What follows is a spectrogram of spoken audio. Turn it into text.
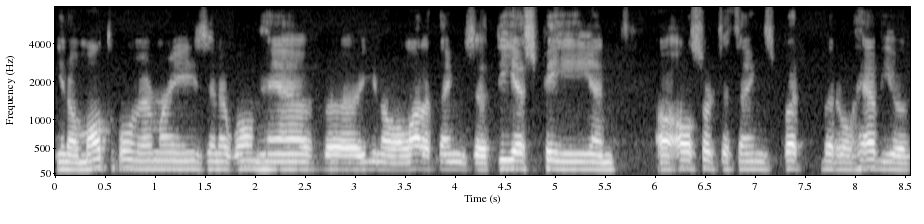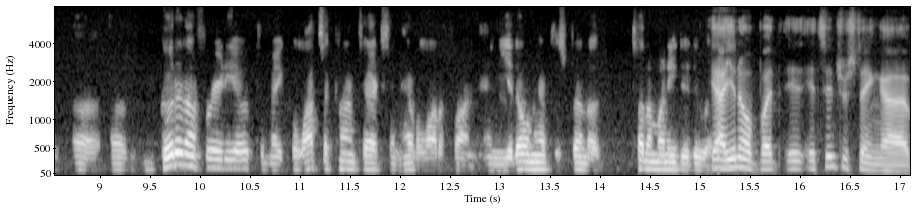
you know, multiple memories, and it won't have, uh, you know, a lot of things, uh, DSP and uh, all sorts of things, but but it'll have you a, a, a, good enough radio to make lots of contacts and have a lot of fun, and you don't have to spend a ton of money to do it. Yeah, you know, but it, it's interesting uh,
